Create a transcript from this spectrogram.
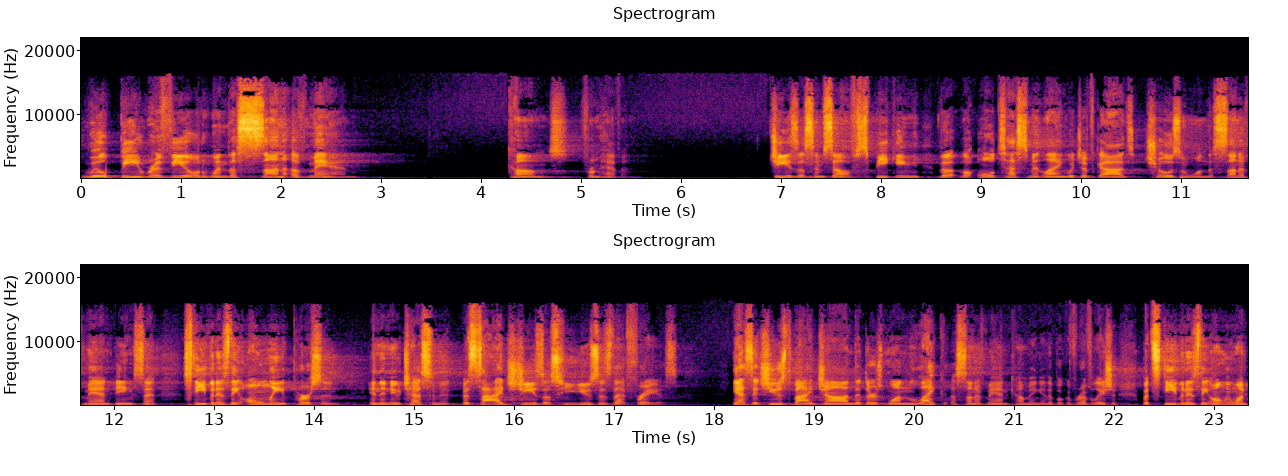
will be revealed when the Son of Man comes from heaven. Jesus himself speaking the, the Old Testament language of God's chosen one, the Son of Man being sent. Stephen is the only person in the New Testament besides Jesus who uses that phrase. Yes, it's used by John that there's one like a Son of Man coming in the book of Revelation, but Stephen is the only one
